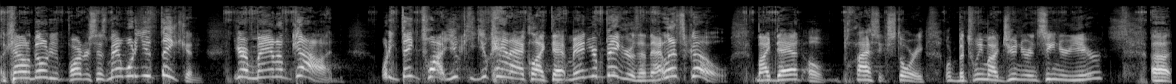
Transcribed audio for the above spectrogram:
Accountability partner says, man, what are you thinking? You're a man of God. What do you think twice? You, you can't act like that, man. You're bigger than that. Let's go. My dad, oh, classic story. Between my junior and senior year, uh,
